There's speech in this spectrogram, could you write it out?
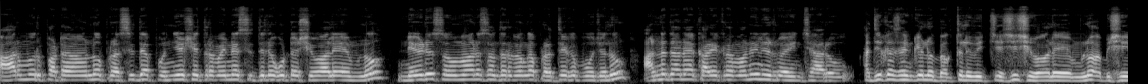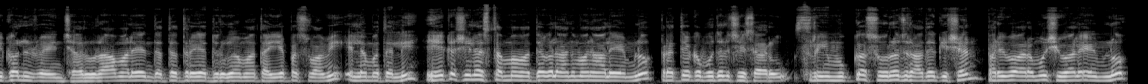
ఆర్మూర్ పట్టణంలో ప్రసిద్ధ పుణ్యక్షేత్రమైన సిద్ధిలగుట్ట శివాలయంలో నేడు సోమవారం సందర్భంగా ప్రత్యేక పూజలు అన్నదాన కార్యక్రమాన్ని నిర్వహించారు. అధిక సంఖ్యలో భక్తులు విచ్చేసి శివాలయంలో అభిషేకాలు నిర్వహించారు. రామాలయం దత్తాత్రేయ దుర్గామాత అయ్యప్ప స్వామి ఎల్లమ్మ తల్లి ఏకశిల స్తంభం వద్ద గల హనుమాన్ ఆలయంలో ప్రత్యేక పూజలు చేశారు. శ్రీ ముక్క సూరజ్ రాధాకిషన్ పరివారము శివాలయంలో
